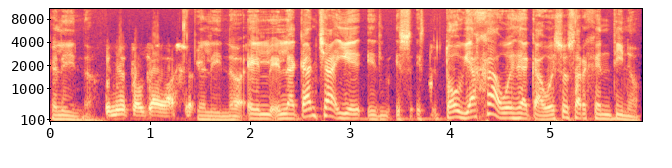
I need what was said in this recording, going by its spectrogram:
Qué lindo. Que me ha tocado hacer. Qué lindo. El, ¿La cancha y todo viaja o es de acá o eso es argentino?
